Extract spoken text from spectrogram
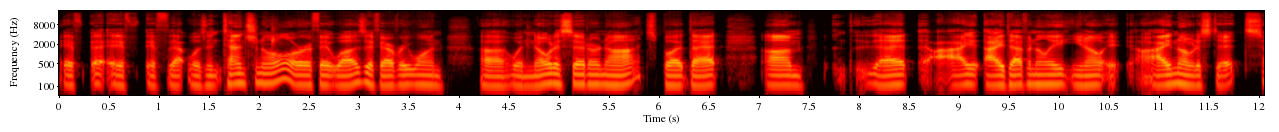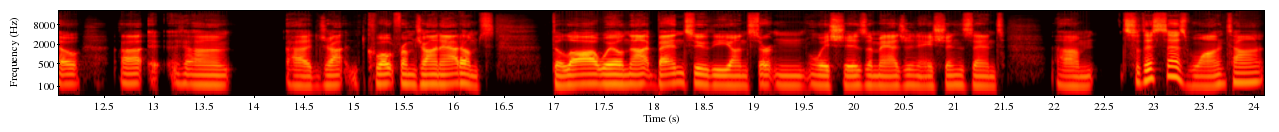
if uh, if if that was intentional or if it was, if everyone uh, would notice it or not. But that um, that I I definitely you know it, I noticed it. So uh, um, uh, John, quote from John Adams. The law will not bend to the uncertain wishes, imaginations, and um, so this says wanton.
